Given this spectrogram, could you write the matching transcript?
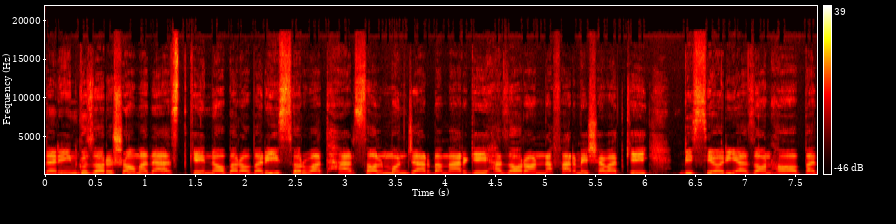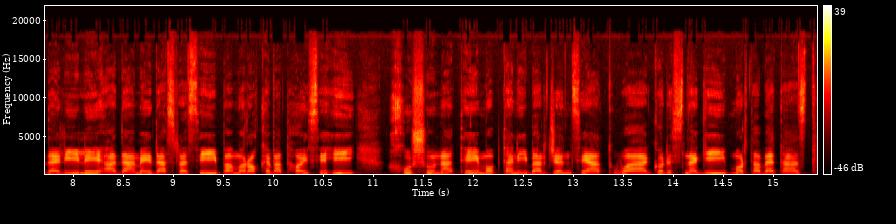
در این گزارش آمده است که نابرابری ثروت هر سال منجر به مرگ هزاران نفر می شود که بسیاری از آنها به دلیل عدم دسترسی به مراقبت های صحی، خشونت مبتنی بر جنسیت و گرسنگی مرتبط است.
